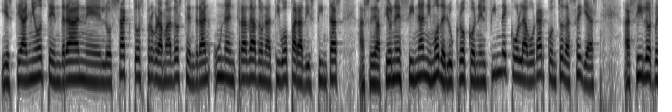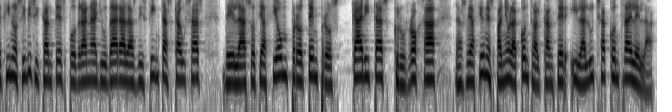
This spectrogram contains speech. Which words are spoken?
y este año tendrán eh, los actos programados tendrán una entrada donativo para distintas asociaciones sin ánimo de lucro con el fin de colaborar con todas ellas. Así los vecinos y visitantes podrán ayudar a las distintas causas de la Asociación Protempros Cáritas, Cruz Roja, la Asociación Española contra el Cáncer y la lucha contra el ELA.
